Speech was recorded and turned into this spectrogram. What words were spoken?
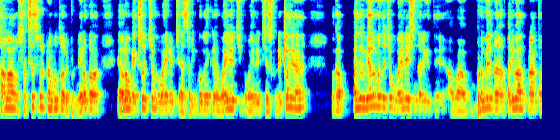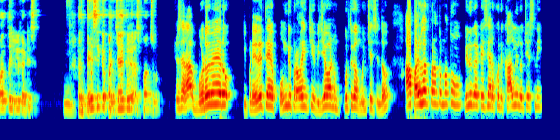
చాలా సక్సెస్ఫుల్ ప్రభుత్వాలు. ఇప్పుడు నేను ఒక ఎవరో ఒక ఎక్స్ వచ్చి ఒక వైలేట్ చేస్తారు. ఇంకొక వై వచ్చి ఇంకో వైలేట్ చేసుకుంటే ఇట్లాగా ఒక పది వేల మంది వచ్చి ఒక వైలేషన్ జరిగితే బుడమేర పరివాహక ప్రాంతం అంతా ఇల్లు కట్టేసింది. అది బేసిక్గా పంచాయతీ రెస్పాన్సిబుల్ చూసారా? బొడమేరు ఇప్పుడు ఏదైతే పొంగి ప్రవహించి విజయవాడను పూర్తిగా ముంచేసిందో ఆ పరివాహక ప్రాంతం మొత్తం ఇల్లు కట్టేశారు. కొన్ని కాలనీలు వచ్చేసినాయి.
